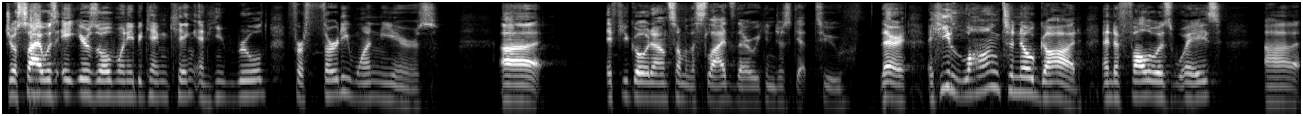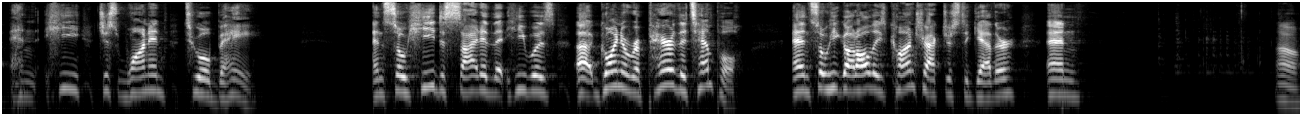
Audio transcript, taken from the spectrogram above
Josiah was eight years old when he became king, and he ruled for 31 years. Uh, if you go down some of the slides there, we can just get to there. He longed to know God and to follow his ways, uh, and he just wanted to obey. And so he decided that he was uh, going to repair the temple. And so he got all these contractors together, and oh,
